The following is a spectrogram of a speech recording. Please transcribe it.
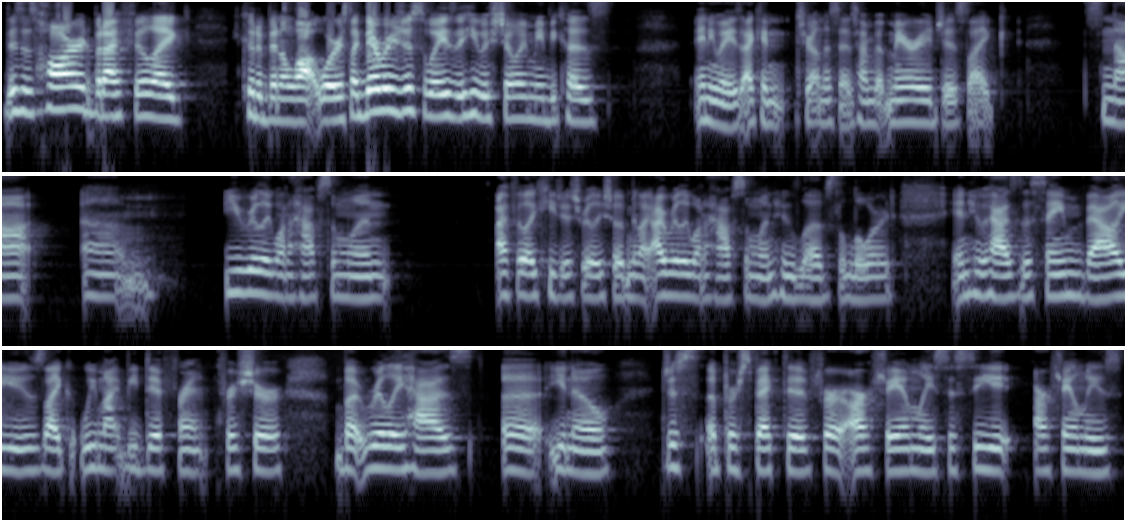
this is hard, but I feel like it could have been a lot worse. Like, there were just ways that He was showing me because, anyways, I can share on this another time, but marriage is like, it's not, um, you really want to have someone I feel like he just really showed me like I really want to have someone who loves the Lord and who has the same values. Like we might be different for sure, but really has a you know just a perspective for our families to see our families,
